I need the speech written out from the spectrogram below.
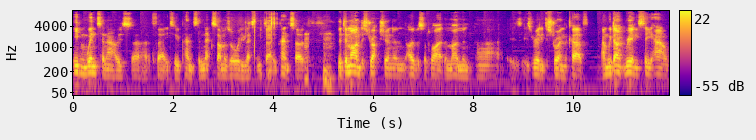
even winter now is uh, 32 pence and next summer's already less than 30 pence. So the demand destruction and oversupply at the moment uh, is, is really destroying the curve. And we don't really see how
